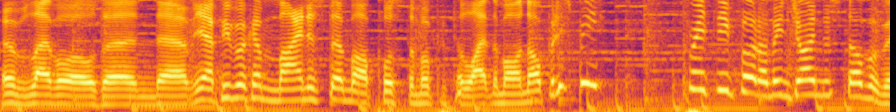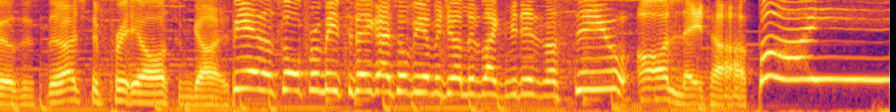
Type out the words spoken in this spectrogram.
of levels and um, yeah people can minus them or plus them up if they like them or not but it's been pretty fun. I'm enjoying the snowmobiles. It's, they're actually pretty awesome, guys. But yeah, that's all from me today, guys. Hope you have enjoyed. Live like we did, and I'll see you all later. Bye!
